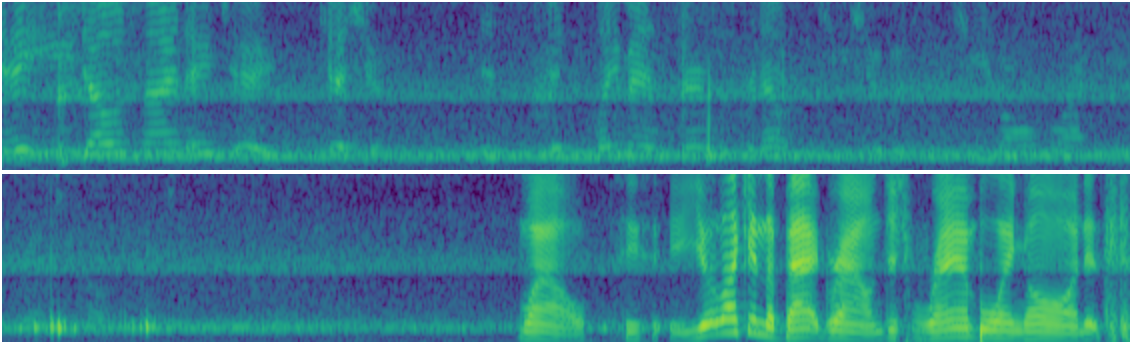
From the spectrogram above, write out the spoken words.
K E dollar sign H A. Kesha. It's in layman's terms, it's pronounced Keisha, but since she's all black and Wow, CC, you're like in the background, just rambling on. It's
